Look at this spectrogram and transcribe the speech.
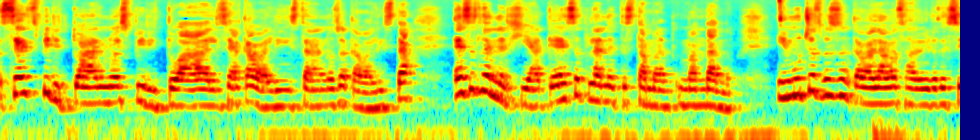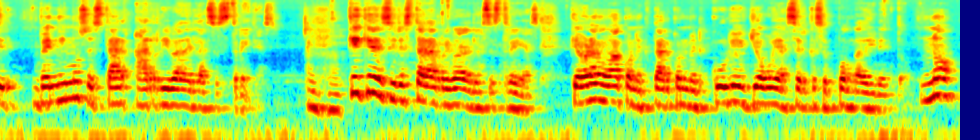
Sea espiritual, no espiritual, sea cabalista, no sea cabalista, esa es la energía que ese planeta está mandando. Y muchas veces en Kabbalah vas a oír decir, venimos a estar arriba de las estrellas. ¿Qué quiere decir estar arriba de las estrellas? Que ahora me voy a conectar con Mercurio y yo voy a hacer que se ponga directo. No,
